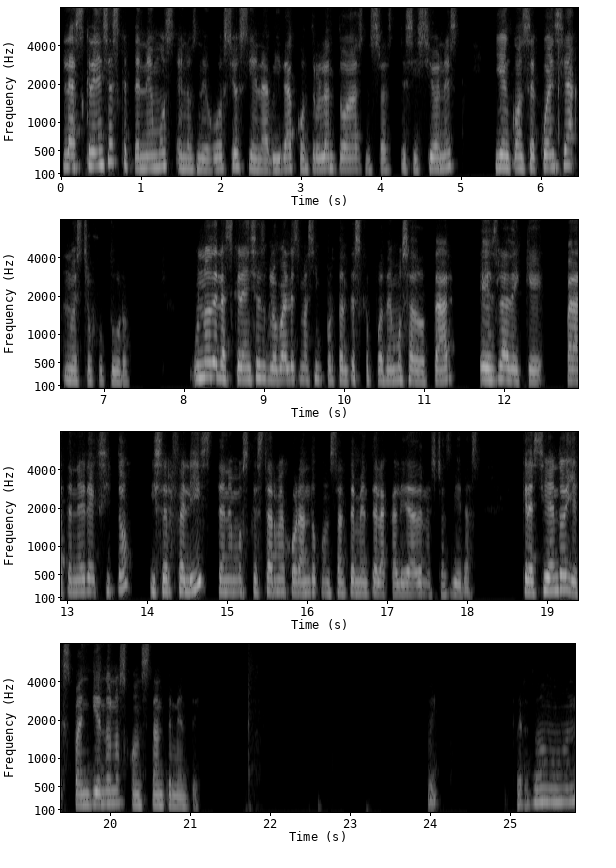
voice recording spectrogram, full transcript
Las creencias que tenemos en los negocios y en la vida controlan todas nuestras decisiones y en consecuencia nuestro futuro. Una de las creencias globales más importantes que podemos adoptar es la de que para tener éxito y ser feliz, tenemos que estar mejorando constantemente la calidad de nuestras vidas, creciendo y expandiéndonos constantemente. perdón.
